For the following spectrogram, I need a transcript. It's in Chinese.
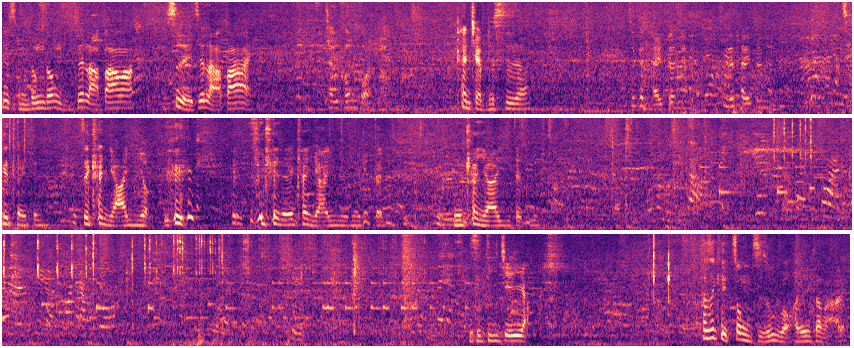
这什么东东？这喇叭吗？是哎，这喇叭哎，真空管吗？看起来不是啊。这个台灯啊，这个台灯啊，这个台灯，这看牙医哦。这个人看牙医的那个灯，人看牙医灯。这是 DJ 呀，它是可以种植物哦，还是干嘛的？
